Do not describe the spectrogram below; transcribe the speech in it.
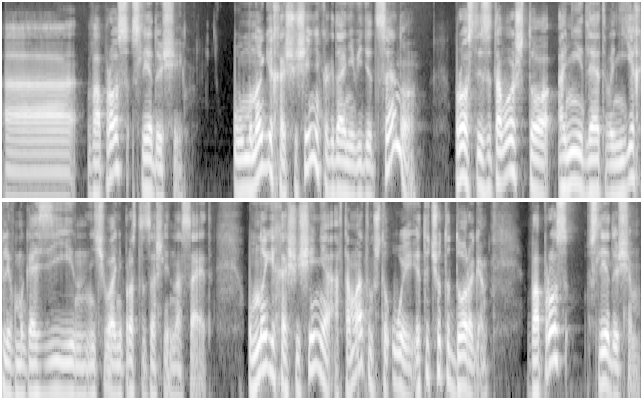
Э, вопрос следующий. У многих ощущение, когда они видят цену, Просто из-за того, что они для этого не ехали в магазин, ничего, они просто зашли на сайт. У многих ощущение автоматом, что ой, это что-то дорого. Вопрос в следующем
